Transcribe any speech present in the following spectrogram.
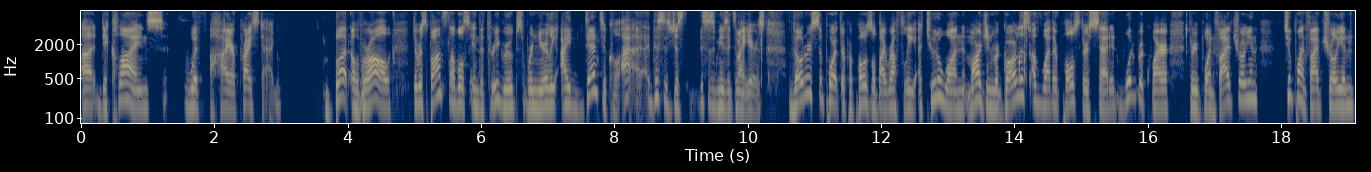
uh, declines with a higher price tag. But overall, the response levels in the three groups were nearly identical. I, I, this is just this is music to my ears. Voters support their proposal by roughly a two to one margin, regardless of whether pollsters said it would require 3.5 trillion, 2.5 trillion,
